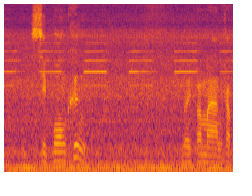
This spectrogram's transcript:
10โมงครึ่งโดยประมาณครับ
